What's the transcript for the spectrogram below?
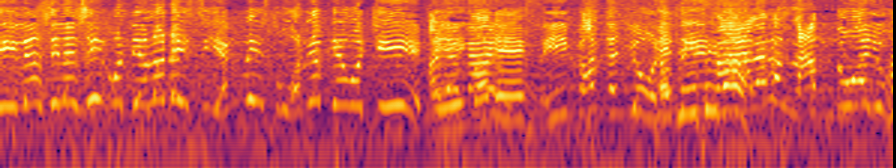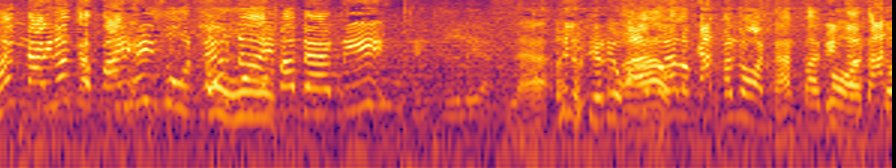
สี่เหลือซิเลนซี่คนเดียวแล้วได้เสียงได้สวนครับเกียวจีเอายังไงตีก๊อตเองตีก๊อตกันอยู่แล้วเอ็ตีนทีมามาแล้วก็หลับนัวอยู่ข้างในแล้วจะไปให้สุดแล้วโอ้โหได้มาแบบนี้ และเฮ้ยเราเดี๋ยวเดี๋ยววางอ้าวแล้วเรางัดมาก่อนงัดมาก่อนวิทยาศาสตร์โด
